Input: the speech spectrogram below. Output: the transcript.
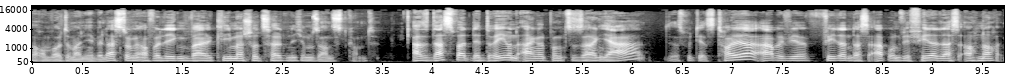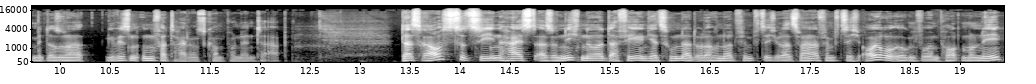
Warum wollte man hier Belastungen auferlegen? Weil Klimaschutz halt nicht umsonst kommt. Also das war der Dreh- und Angelpunkt zu sagen, ja, das wird jetzt teuer, aber wir federn das ab und wir federn das auch noch mit so einer gewissen Umverteilungskomponente ab. Das rauszuziehen heißt also nicht nur, da fehlen jetzt 100 oder 150 oder 250 Euro irgendwo im Portemonnaie,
